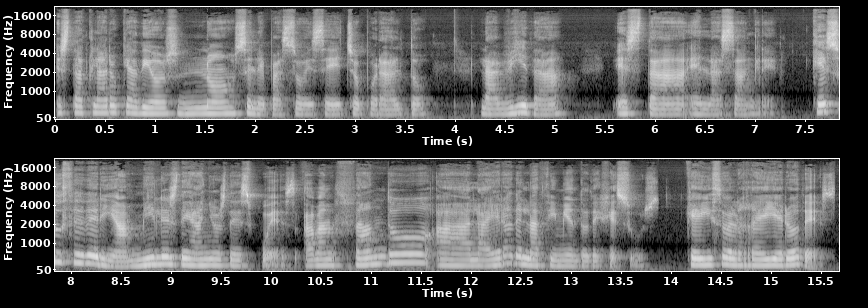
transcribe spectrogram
Está claro que a Dios no se le pasó ese hecho por alto. La vida está en la sangre. ¿Qué sucedería miles de años después, avanzando a la era del nacimiento de Jesús? ¿Qué hizo el rey Herodes?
